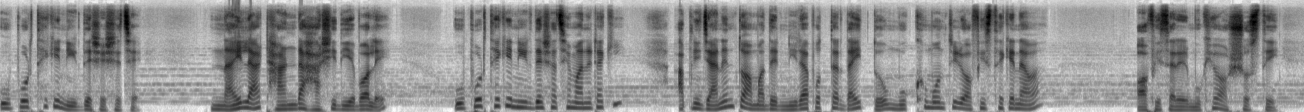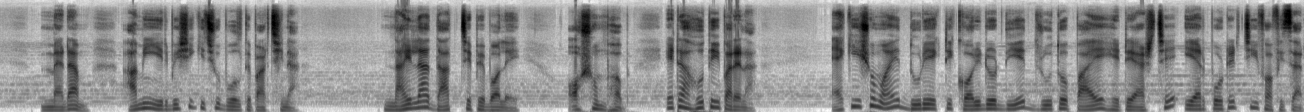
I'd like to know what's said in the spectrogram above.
উপর থেকে নির্দেশ এসেছে। নাইলা ঠান্ডা হাসি দিয়ে বলে, উপর থেকে নির্দেশ আছে মানেটা কি? আপনি জানেন তো আমাদের নিরাপত্তার দায়িত্ব মুখ্যমন্ত্রীর অফিস থেকে নেওয়া? অফিসারের মুখে অস্বস্তি। ম্যাডাম, আমি এর বেশি কিছু বলতে পারছি না। নাইলা দাঁত চেপে বলে, অসম্ভব, এটা হতেই পারে না। একই সময় দূরে একটি করিডোর দিয়ে দ্রুত পায়ে হেঁটে আসছে এয়ারপোর্টের চিফ অফিসার।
